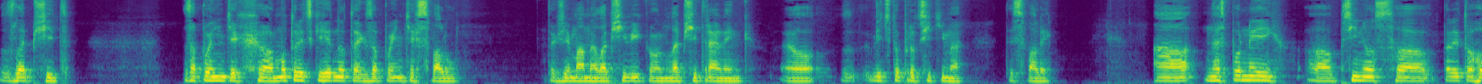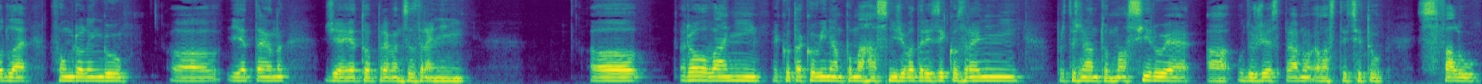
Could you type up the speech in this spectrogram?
zlepšit zapojení těch motorických jednotek, zapojení těch svalů. Takže máme lepší výkon, lepší trénink, jo, víc to procítíme, ty svaly. A nesporný uh, přínos uh, tady tohohle foam rollingu uh, je ten, že je to prevence zranění. Uh, rolování jako takový nám pomáhá snižovat riziko zranění, protože nám to masíruje a udržuje správnou elasticitu svalů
